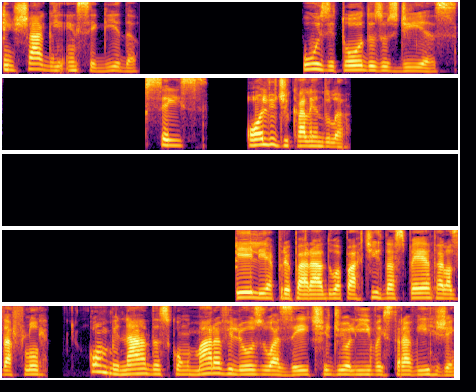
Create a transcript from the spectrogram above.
Enxague em seguida. Use todos os dias. 6. Óleo de calêndula. Ele é preparado a partir das pétalas da flor, combinadas com o maravilhoso azeite de oliva extra virgem.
